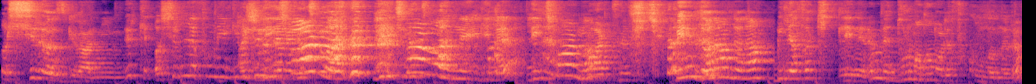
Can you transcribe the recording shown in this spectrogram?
Aşırı özgüvenliyimdir ki aşırı lafımla ilgili Aşırı linç var mı? linç var mı onunla ilgili? Linç var mı? Var tabii ki. Benim dönem dönem bir lafa kitlenirim ve durmadan o lafı kullanırım.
